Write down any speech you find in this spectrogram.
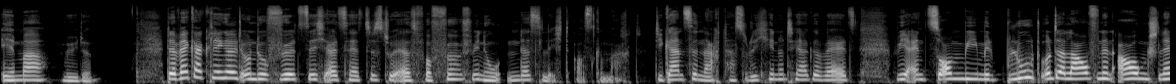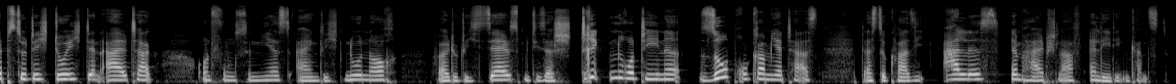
immer müde. Der Wecker klingelt und du fühlst dich, als hättest du erst vor fünf Minuten das Licht ausgemacht. Die ganze Nacht hast du dich hin und her gewälzt. Wie ein Zombie mit blutunterlaufenden Augen schleppst du dich durch den Alltag und funktionierst eigentlich nur noch, weil du dich selbst mit dieser strikten Routine so programmiert hast, dass du quasi alles im Halbschlaf erledigen kannst.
